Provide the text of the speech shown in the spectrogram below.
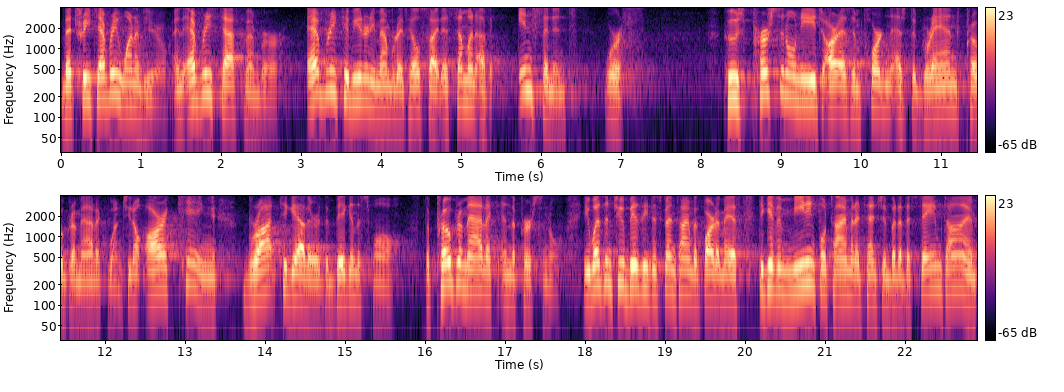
that treats every one of you and every staff member, every community member at Hillside as someone of infinite worth, whose personal needs are as important as the grand programmatic ones. You know, our King brought together the big and the small the programmatic and the personal. He wasn't too busy to spend time with Bartimaeus to give him meaningful time and attention, but at the same time,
